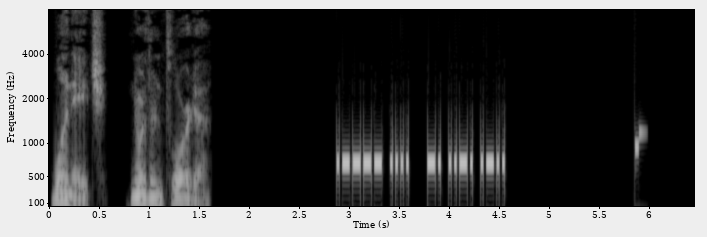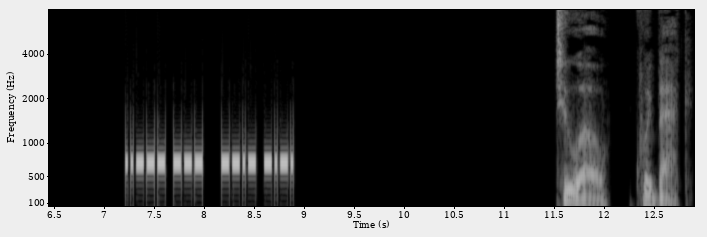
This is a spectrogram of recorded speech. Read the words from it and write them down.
One H, Northern Florida. Two O, Quebec.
